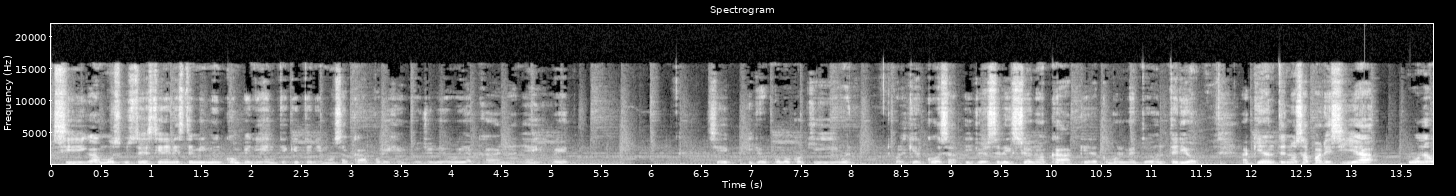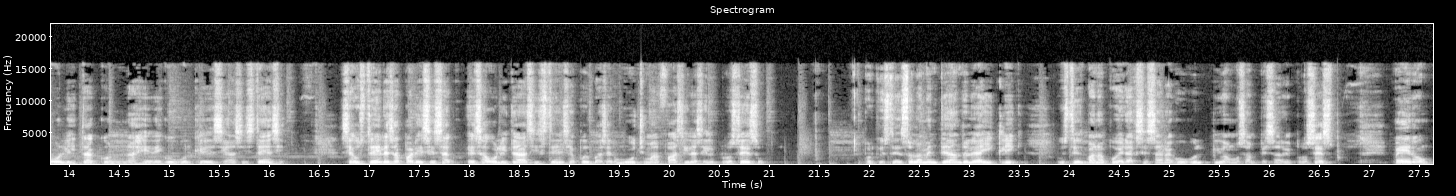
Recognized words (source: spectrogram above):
si digamos ustedes tienen este mismo inconveniente que tenemos acá, por ejemplo, yo le doy acá en añadir red, ¿sí? y yo coloco aquí, bueno, cualquier cosa, y yo selecciono acá, que era como el método anterior, aquí antes nos aparecía una bolita con una G de Google que desea asistencia. Si a ustedes les aparece esa, esa bolita de asistencia, pues va a ser mucho más fácil hacer el proceso porque ustedes solamente dándole ahí clic, ustedes van a poder accesar a Google y vamos a empezar el proceso. Pero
